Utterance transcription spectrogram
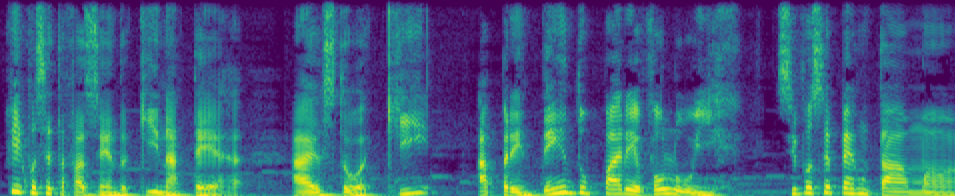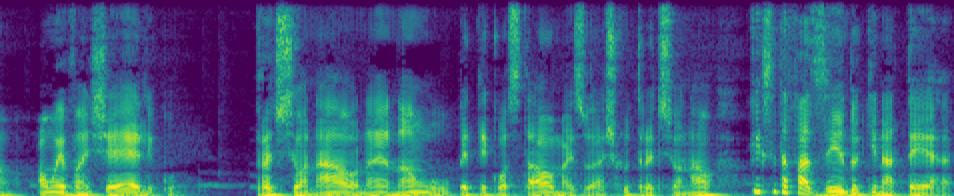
o que, que você está fazendo aqui na Terra? Ah, eu estou aqui aprendendo para evoluir. Se você perguntar uma, a um evangélico tradicional, né, não o pentecostal, mas eu acho que o tradicional, o que você está fazendo aqui na Terra?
